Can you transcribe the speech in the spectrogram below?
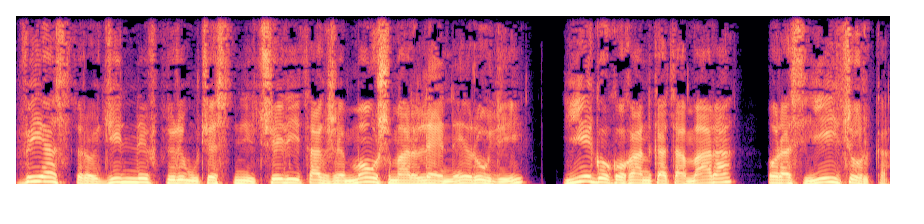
wyjazd rodzinny, w którym uczestniczyli także mąż Marleny, Rudy, jego kochanka Tamara oraz jej córka.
